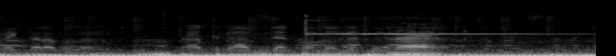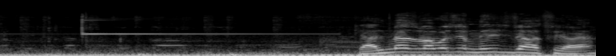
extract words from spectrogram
Emektar ablaların. Artık abim dertli ablam dertli. He. Gelmez babacığım ne icraatı ya?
